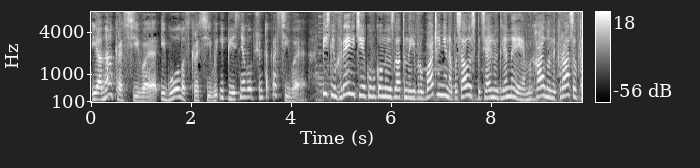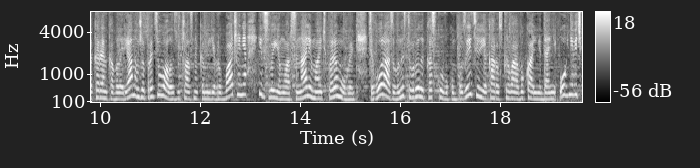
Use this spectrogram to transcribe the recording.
и она красивая, и голос красивый, и песня, в общем-то, красивая. Пісню Гревіті, яку виконує Злата на Євробаченні, написали спеціально для неї. Михайло Некрасов та Каренка Валеріан уже працювали з учасниками Євробачення і в своєму арсеналі мають перемоги. Цього разу вони створили казкову композицію, яка розкриває вокальні дані Огнєвіч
